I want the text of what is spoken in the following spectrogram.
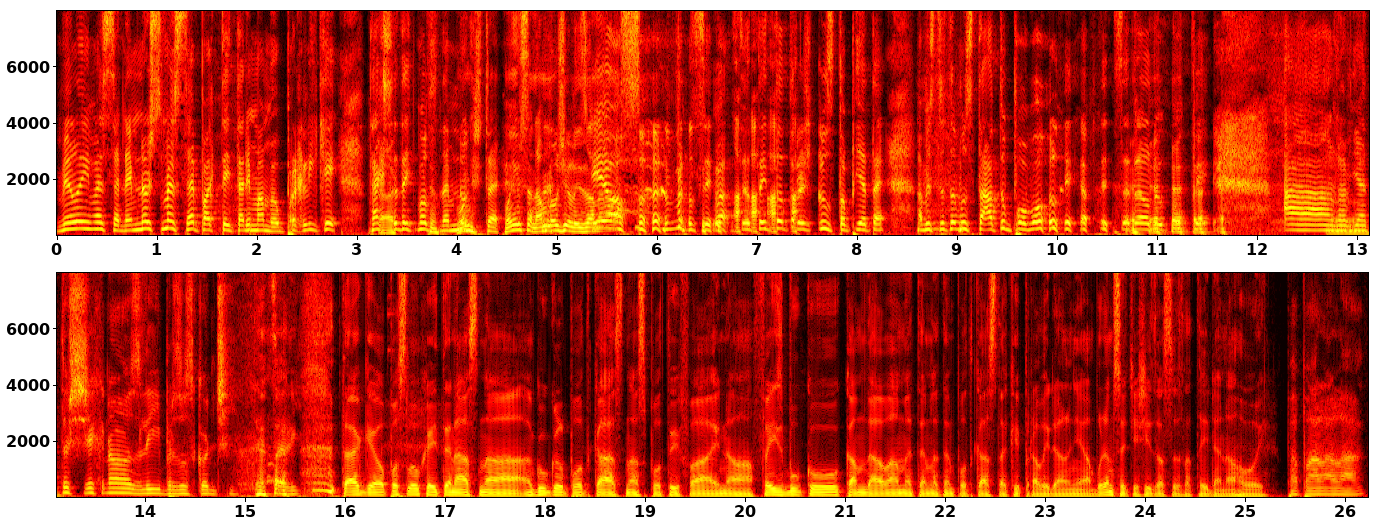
milujeme se, nemnožme se, pak teď tady máme uprchlíky, tak, tak. se teď moc nemnožte. Oni, oni se namnožili za nás. Jo, prosím vás, teď to trošku stopněte, abyste tomu státu pomohli, aby se dal dokupy. A hlavně to všechno zlý brzo skončí. Celý. tak jo, poslouchejte nás na Google Podcast, na Spotify, na Facebooku, kam dáváme tenhle ten podcast taky pravidelně a budeme se těšit zase za týden. Ahoj. Papalala.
